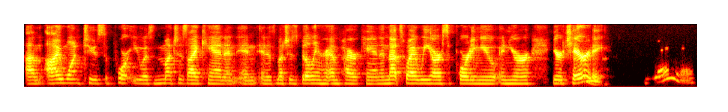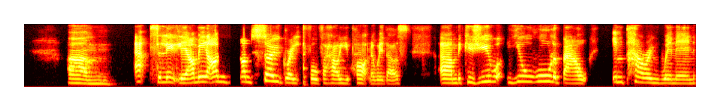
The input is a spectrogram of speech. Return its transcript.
um, I want to support you as much as I can and, and, and as much as Building Her Empire can. And that's why we are supporting you in your, your charity. Yeah. Um, Absolutely. I mean, I'm, I'm so grateful for how you partner with us um, because you, you're all about empowering women,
